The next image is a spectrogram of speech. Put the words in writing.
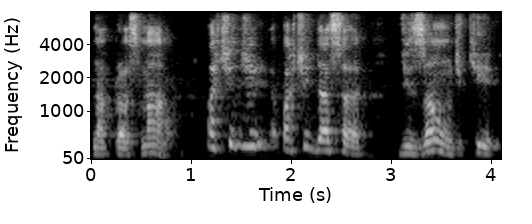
na próxima aula. A partir, de, a partir dessa visão de que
